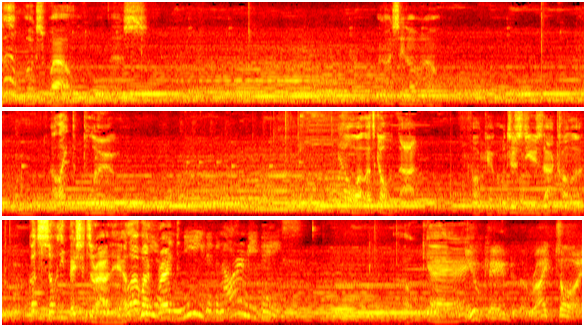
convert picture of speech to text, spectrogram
Uh, well? This. So around here. Hello, my we are friend. in need of an army base. Okay. You came to the right toy.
